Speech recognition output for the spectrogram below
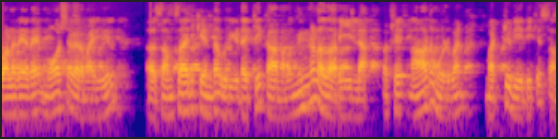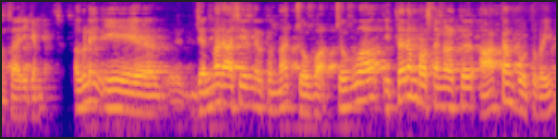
വളരെയേറെ മോശകരമായ രീതിയിൽ സംസാരിക്കേണ്ട ഒരു ഇടയ്ക്ക് കാരണം നിങ്ങൾ അത് അറിയില്ല. പക്ഷെ നാട് മുഴുവൻ മറ്റു രീതിക്ക് സംസാരിക്കും. അതുപോലെ ഈ ജന്മരാശിയിൽ നിൽക്കുന്ന ചൊവ്വ. ചൊവ്വ ഇത്തരം പ്രശ്നങ്ങൾക്ക് ആക്കം കൂട്ടുകയും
